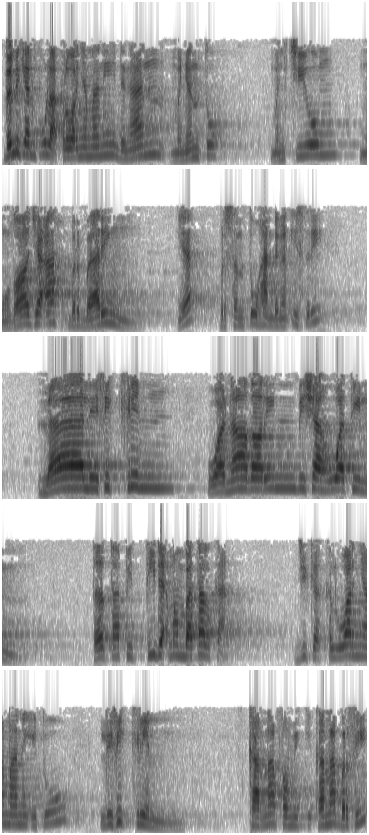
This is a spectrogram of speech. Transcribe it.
demikian pula keluarnya mani dengan menyentuh mencium mudajaah berbaring ya bersentuhan dengan istri la li fikrin wa nadharin bi tetapi tidak membatalkan jika keluarnya mani itu li fikrin karena pemikir, karena berfi,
